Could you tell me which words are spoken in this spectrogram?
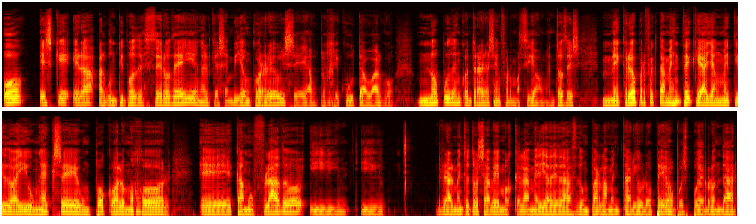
o es que era algún tipo de zero day en el que se envía un correo y se autoejecuta o algo. No pude encontrar esa información. Entonces, me creo perfectamente que hayan metido ahí un exe un poco a lo mejor eh, camuflado y, y, realmente todos sabemos que la media de edad de un parlamentario europeo pues puede rondar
